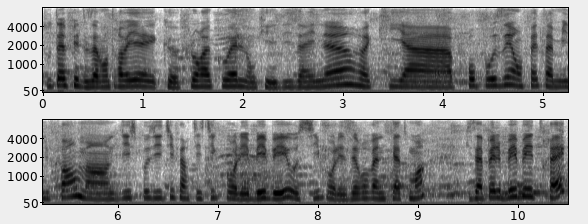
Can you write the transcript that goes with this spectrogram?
Tout à fait. Nous avons travaillé avec euh, Flora Coel, donc, qui est designer, qui a proposé en fait à mille formes un dispositif artistique pour les bébés aussi, pour les 0-24 mois, qui s'appelle Bébé Trek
